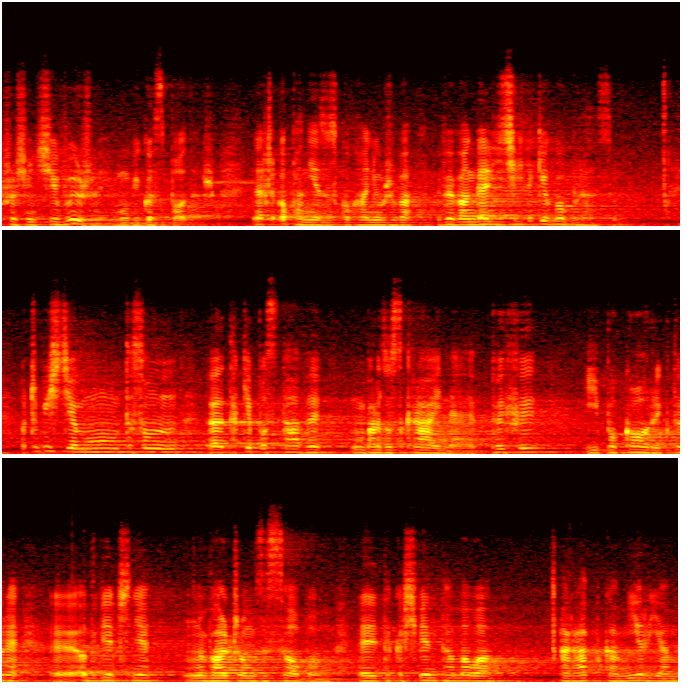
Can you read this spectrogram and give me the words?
przesiądź się wyżej, mówi gospodarz. Dlaczego Pan Jezus, kochani, używa w Ewangelii dzisiaj takiego obrazu? Oczywiście mm, to są e, takie postawy mm, bardzo skrajne, pychy i pokory, które e, odwiecznie mm, walczą ze sobą. E, Taka święta mała Arabka Miriam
